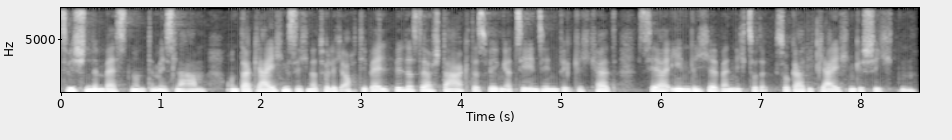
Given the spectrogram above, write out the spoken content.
zwischen dem Westen und dem Islam. Und da gleichen sich natürlich auch die Weltbilder sehr stark. Deswegen erzählen sie in Wirklichkeit sehr ähnliche, wenn nicht sogar die gleichen Geschichten.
